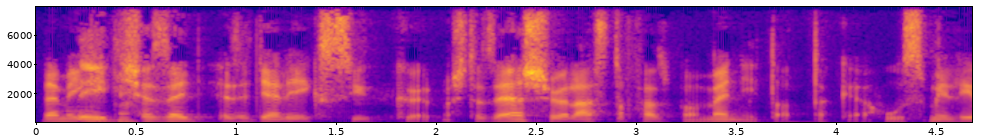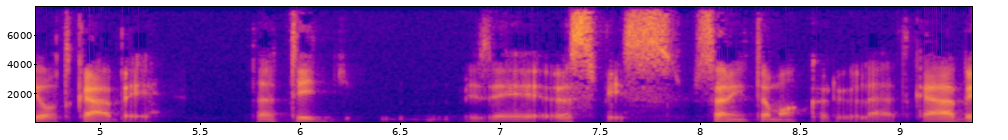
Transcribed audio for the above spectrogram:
de még így is ez egy, ez egy elég szűk kör. Most az első Last of Us-ban mennyit adtak el? 20 milliót kb? Tehát így izé. Szerintem akkörül lehet kb.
